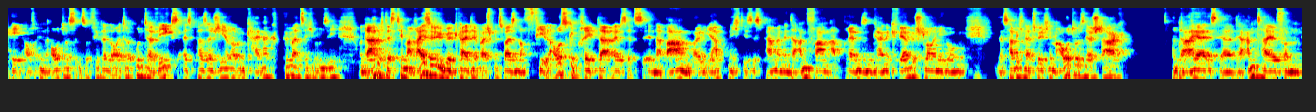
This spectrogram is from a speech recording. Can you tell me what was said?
hey, auch in Autos sind so viele Leute unterwegs als Passagiere und keiner kümmert sich um sie. Und da habe ich das Thema Reiseübelkeit ja beispielsweise noch viel ausgeprägter als jetzt in der Bahn, weil ihr habt nicht dieses permanente Anfahren, Abbremsen, keine Querbeschleunigung. Das habe ich natürlich im Auto sehr stark. Und daher ist der, der Anteil von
